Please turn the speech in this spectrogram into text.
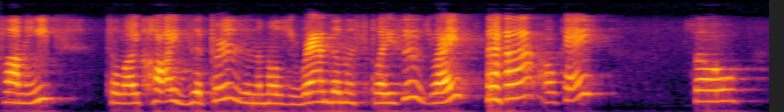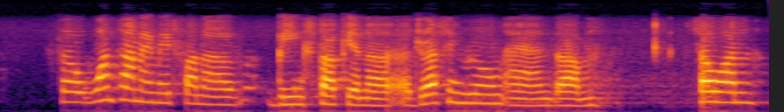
funny to like hide zippers in the most randomest places, right? okay? So So one time I made fun of being stuck in a, a dressing room, and um, someone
